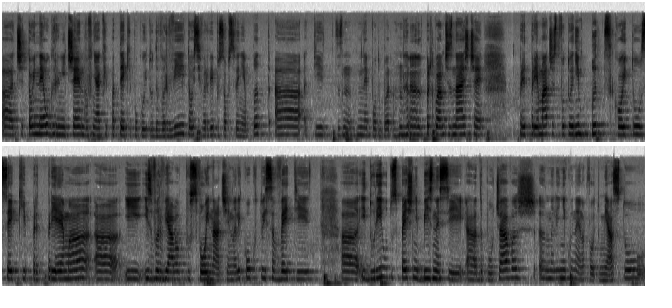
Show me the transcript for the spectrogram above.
а, че той не е ограничен в някакви пътеки, по които да върви, той си върви по собствения път, а ти не е по-добър. Предполагам, че знаеш, че предприемачеството е един път, който всеки предприема а, и извървява по свой начин. Нали? Колкото и съвети а, и дори от успешни бизнеси а, да получаваш, а, нали, никой не е на твоето място,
